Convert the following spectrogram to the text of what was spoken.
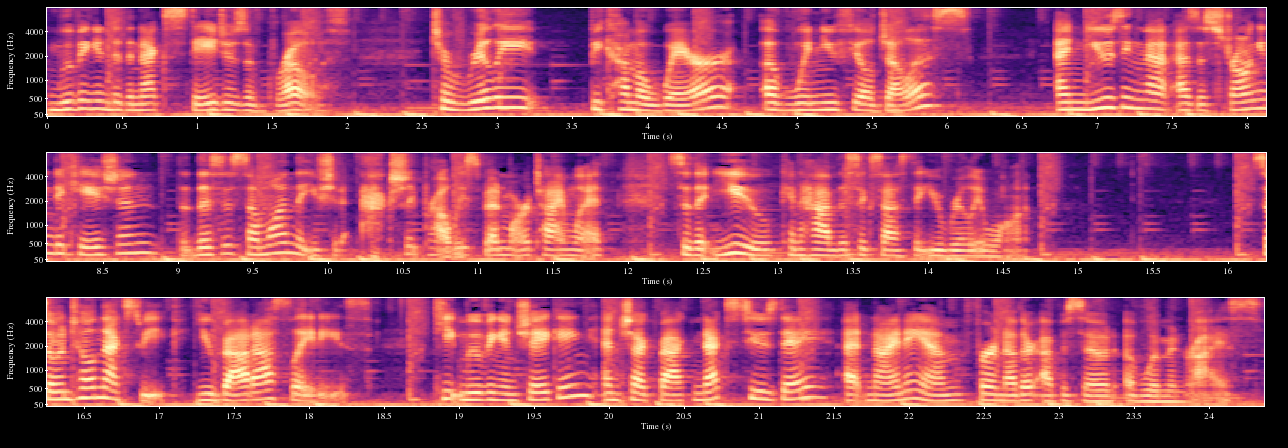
moving into the next stages of growth, to really become aware of when you feel jealous and using that as a strong indication that this is someone that you should actually probably spend more time with so that you can have the success that you really want. So until next week, you badass ladies, keep moving and shaking and check back next Tuesday at 9 a.m. for another episode of Women Rise.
